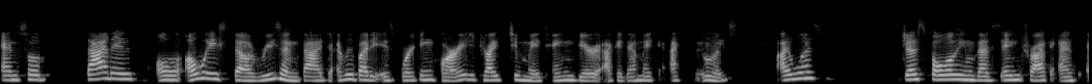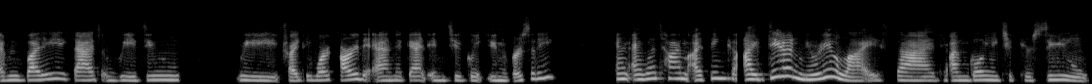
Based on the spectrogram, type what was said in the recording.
And so that is always the reason that everybody is working hard to try to maintain their academic excellence. I was just following the same track as everybody that we do. We try to work hard and get into good university. And at one time, I think I didn't realize that I'm going to pursue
